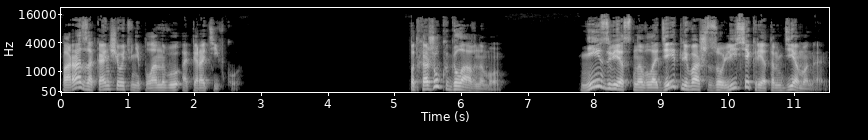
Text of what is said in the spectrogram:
Пора заканчивать внеплановую оперативку. Подхожу к главному. Неизвестно, владеет ли ваш Золи секретом демона.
